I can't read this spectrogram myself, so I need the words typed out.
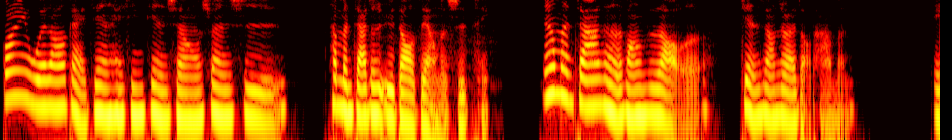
关于围老改建黑心建商，算是他们家就是遇到这样的事情，因为他们家可能房子老了，建商就来找他们，哎，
